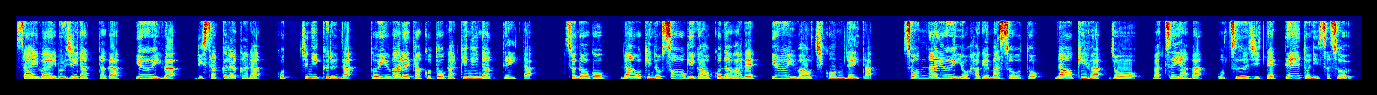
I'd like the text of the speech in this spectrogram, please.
幸い無事だったが、優位は李桜からこっちに来るなと言われたことが気になっていた。その後、直樹の葬儀が行われ、優位は落ち込んでいた。そんな優位を励まそうと、直樹は女王、松山を通じてデートに誘う。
